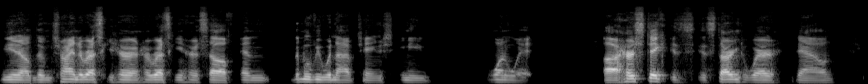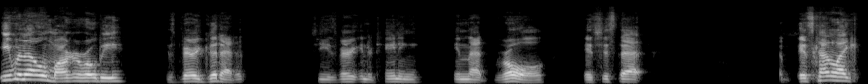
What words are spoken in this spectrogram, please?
you know, them trying to rescue her and her rescuing herself, and the movie would not have changed any one whit. Uh, her stick is, is starting to wear down. Even though Margot Robbie is very good at it, she's very entertaining in that role. It's just that it's kind of like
